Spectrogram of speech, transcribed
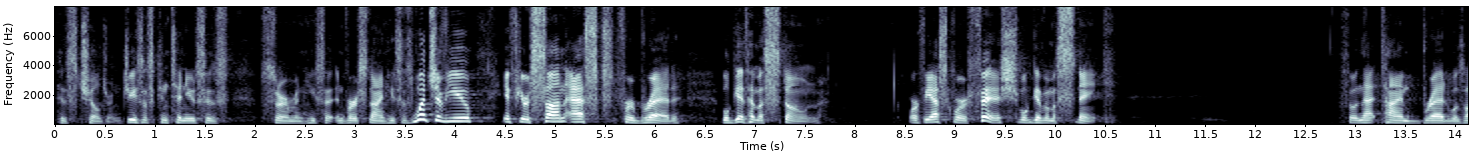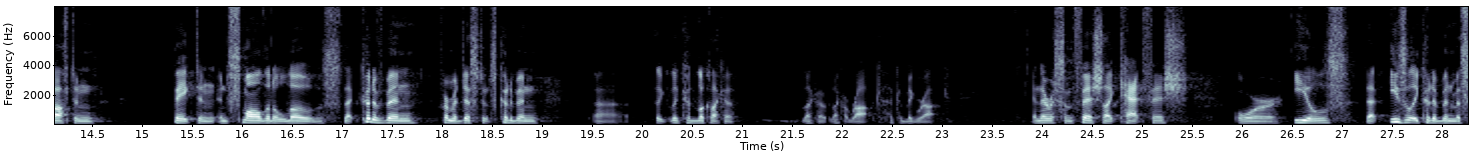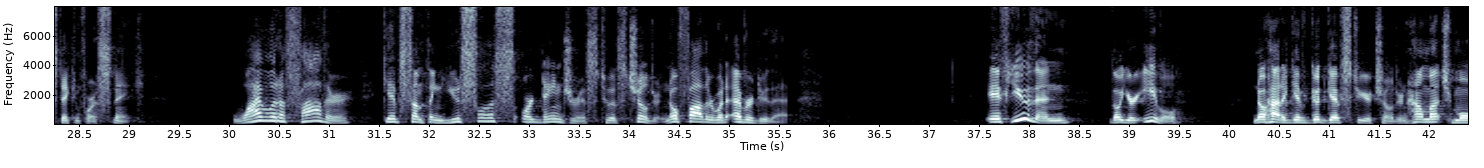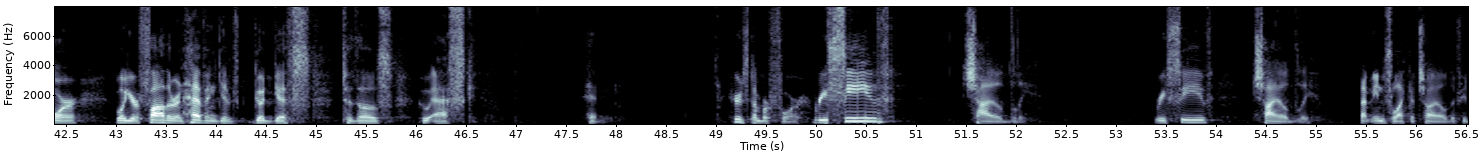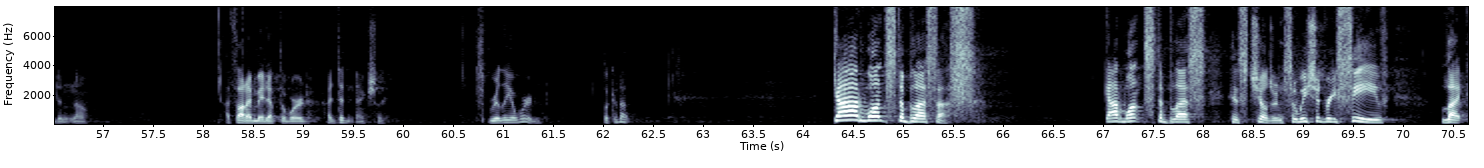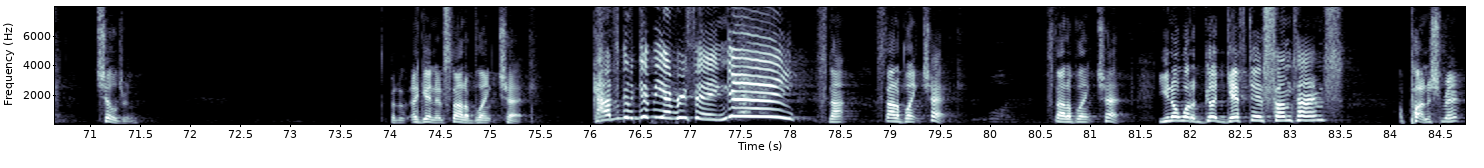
his children. Jesus continues his sermon. He said in verse 9, he says, Which of you, if your son asks for bread, will give him a stone? Or if he asks for a fish, will give him a snake? So in that time, bread was often baked in, in small little loaves that could have been, from a distance, could have been, uh, it could look like a, like, a, like a rock, like a big rock. And there was some fish like catfish or eels that easily could have been mistaken for a snake. Why would a father give something useless or dangerous to his children? No father would ever do that. If you then, though you're evil, know how to give good gifts to your children, how much more will your Father in heaven give good gifts to those who ask him? Here's number four receive childly. Receive childly. That means like a child, if you didn't know. I thought I made up the word. I didn't actually. It's really a word. Look it up. God wants to bless us. God wants to bless his children. So we should receive like children. But again, it's not a blank check. God's going to give me everything. Yay! It's not, it's not a blank check. It's not a blank check. You know what a good gift is sometimes? A punishment.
